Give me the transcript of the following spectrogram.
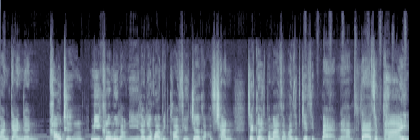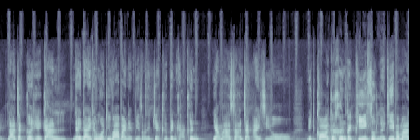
บันการเงิน เข้าถึงมีเครื่องมือเหล่านี้ เราเรียกว่า Bitcoin Future กับ Option จะเกิดประมาณ 2017-18 นะครับ แต่สุดท้ายหลังจากเกิดเหตุการณ์ใด ๆ ทั้งหมดที่ว่าไปในปี 2017 คือเป็นขาขึ้นอย่างมหาศาลจาก ICO Bitcoin ก็ขึ้นไปพีคสุดเลยที่ประมาณ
